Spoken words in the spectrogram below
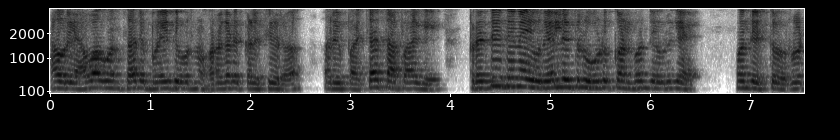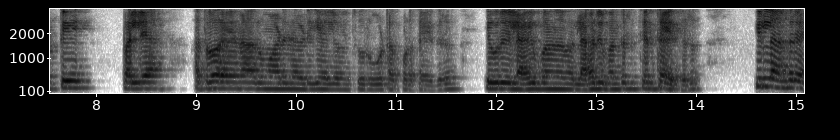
ಅವ್ರು ಯಾವಾಗ ಒಂದ್ಸಾರಿ ಬೈದು ಇವ್ರನ್ನ ಹೊರಗಡೆ ಕಳಿಸಿದ್ರು ಅವ್ರಿಗೆ ಪಶ್ಚಾತ್ತಾಪ ಆಗಿ ಪ್ರತಿದಿನ ಇವ್ರು ಎಲ್ಲಿದ್ರು ಹುಡ್ಕೊಂಡು ಬಂದು ಇವ್ರಿಗೆ ಒಂದಿಷ್ಟು ರೊಟ್ಟಿ, ಪಲ್ಯ ಅಥವಾ ಏನಾದ್ರು ಮಾಡಿದ ಅಡಿಗೆಯಲ್ಲಿ ಒಂಚೂರು ಊಟ ಕೊಡ್ತಾ ಇದ್ರು. ಇವ್ರು ಲಹರಿ ಬಂದ, ಲಹರಿ ಬಂದ್ರೆ ತಿಂತಾ ಇದ್ರು. ಇಲ್ಲ ಅಂದ್ರೆ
